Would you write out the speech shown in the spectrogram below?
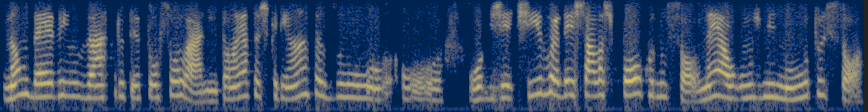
não devem usar protetor solar. Então, essas crianças, o, o, o objetivo é deixá-las pouco no sol, né? Alguns minutos só.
